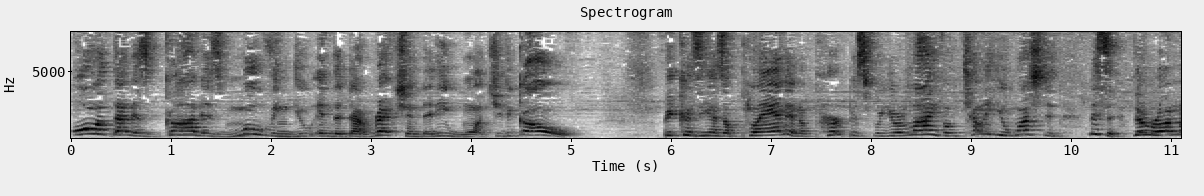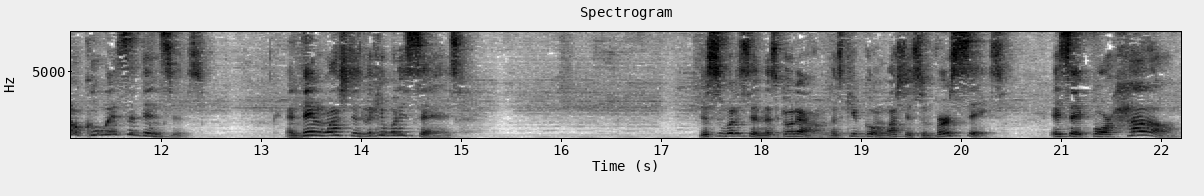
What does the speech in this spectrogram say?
All of that is God is moving you in the direction that he wants you to go. Because he has a plan and a purpose for your life. I'm telling you, watch this. Listen, there are no coincidences. And then watch this. Look at what it says. This is what it says. Let's go down. Let's keep going. Watch this. In verse 6, it says, For how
